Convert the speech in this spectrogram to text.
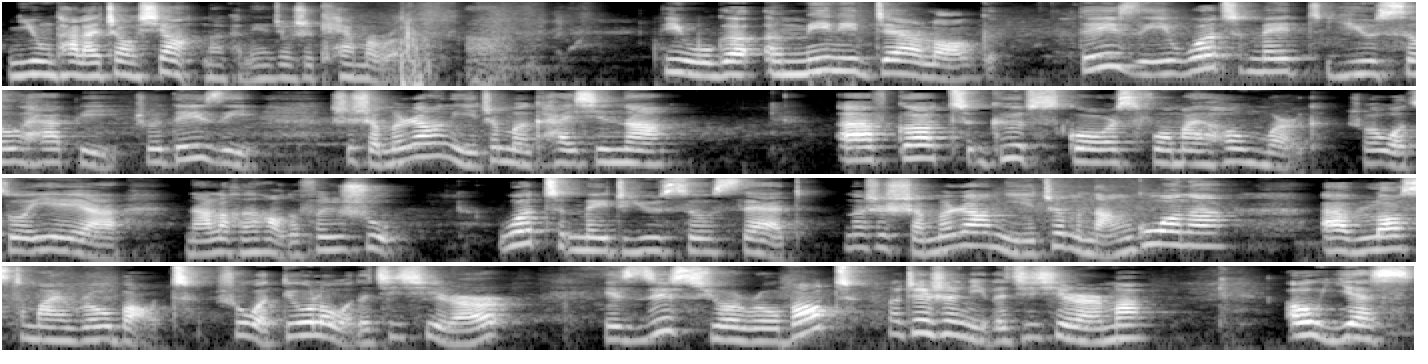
你用它来照相，那肯定就是 camera 啊。第五个，a mini dialogue。Daisy, what made you so happy? 说 Daisy 是什么让你这么开心呢？I've got good scores for my homework. 说我作业呀拿了很好的分数。What made you so sad? 那是什么让你这么难过呢？I've lost my robot. 说我丢了我的机器人儿。Is this your robot? 那这是你的机器人吗？Oh yes,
